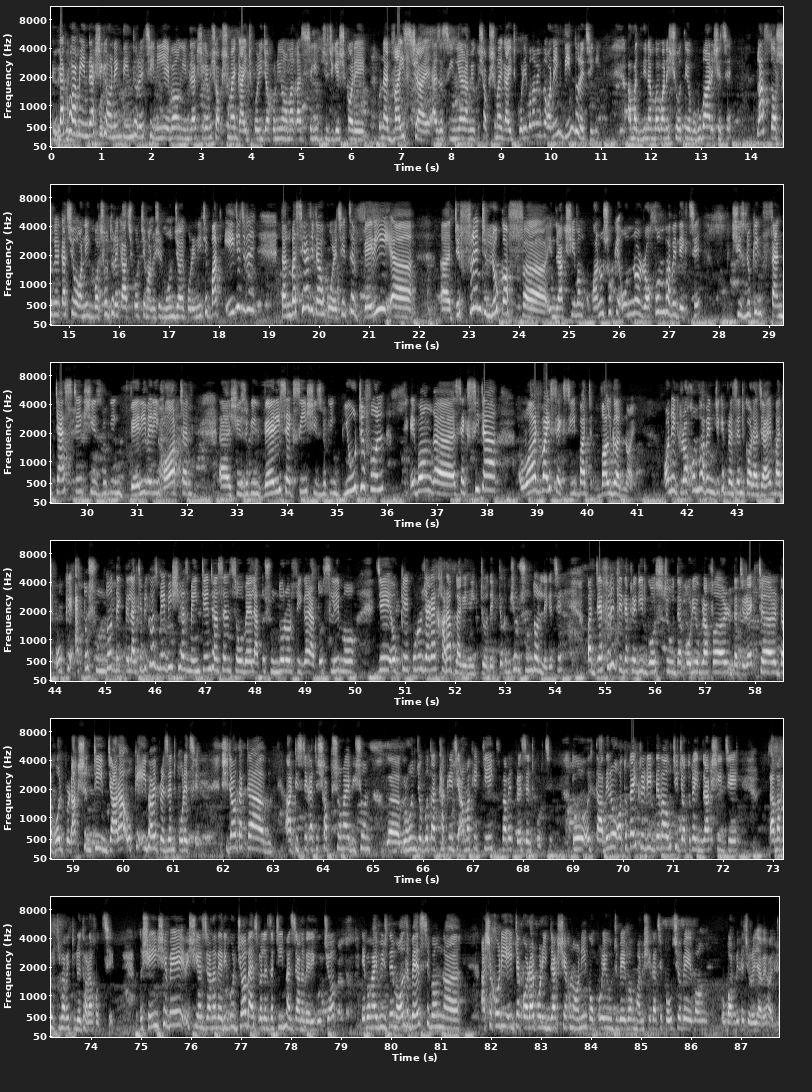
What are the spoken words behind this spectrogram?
দেখো আমি ইন্দ্রাক্ষীকে অনেক দিন ধরে চিনি এবং ইন্দ্রাক্ষীকে আমি সবসময় গাইড করি যখনই ও আমার কাছ থেকে কিছু জিজ্ঞেস করে কোনো অ্যাডভাইস চায় অ্যাজ আ সিনিয়র আমি ওকে সবসময় গাইড করি এবং আমি ওকে অনেক দিন ধরে চিনি। আমার দিদি নাম্বার ওয়ানের শোতেও বহুবার এসেছে। প্লাস দর্শকের কাছেও অনেক বছর ধরে কাজ করছে মানুষের মন জয় করে নিয়েছে। বাট এই যে যেটা তানবাসিয়া যেটা ও করেছে it's a very different look of Indrakshi এবং মানুষ ওকে অন্য রকমভাবে দেখছে। she's looking fantastic she's looking very very hot and uh, she's looking very sexy she's looking beautiful এবং সেক্সিটা word by sexy but vulgar নয় অনেক রকম ভাবে নিজেকে প্রেজেন্ট করা যায় বাট ওকে এত সুন্দর দেখতে লাগছে because maybe she has maintained herself so well এত সুন্দর ওর ফিগার এত স্লিম ও, যে ওকে কোনো জায়গায় খারাপ লাগেনি একটু দেখতে, ওকে ভীষণ সুন্দর লেগেছে। But definitely the credit goes to the choreographer the director the whole production team যারা ওকে এইভাবে প্রেজেন্ট করেছে। সেটাও তো একটা আর্টিস্টের কাছে সবসময় ভীষণ গ্রহণযোগ্যতা থাকে যে আমাকে কে কীভাবে প্রেজেন্ট করছে। তো তাদেরও অতটাই ক্রেডিট দেওয়া উচিত যতটা ইন্দ্রাক্ষীর যে আমাকে কীভাবে তুলে ধরা হচ্ছে। তো সেই হিসেবে she has done a very good job as well as the team has done a very good job এবং I wish them all the best এবং আশা করি এইটা করার পর ইন্দ্রাক্ষী এখন অনেক ওপরে উঠবে এবং মানুষের কাছে পৌঁছবে এবং ও বম্বেতে চলে যাবে হয়তো।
